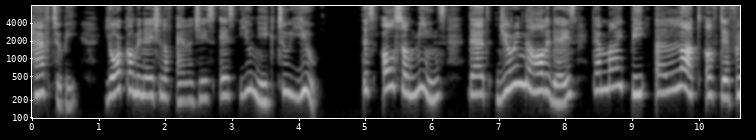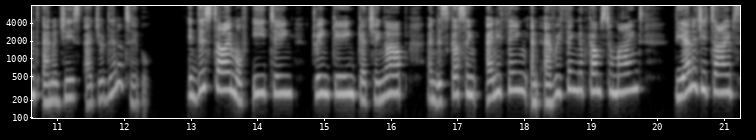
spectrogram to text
have to be. Your combination of energies is unique to you. This also means that during the holidays there might be a lot of different energies at your dinner table. In this time of eating, drinking, catching up, and discussing anything and everything that comes to mind, the energy types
